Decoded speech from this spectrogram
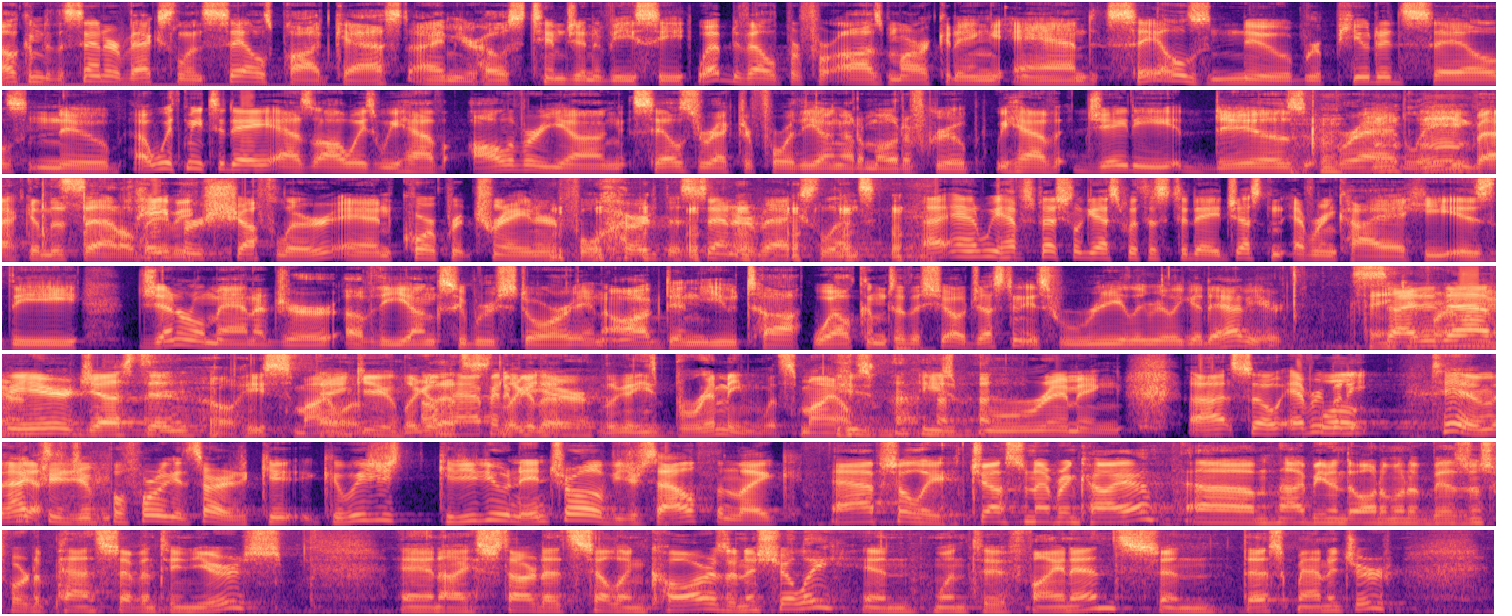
Welcome to the Center of Excellence Sales Podcast. I am your host, Tim Genovese, web developer for Oz Marketing and sales noob, reputed sales noob. Uh, with me today, as always, we have Oliver Young, sales director for the Young Automotive Group. We have JD Diz Bradley, Back in the saddle, paper baby. shuffler and corporate trainer for the Center of Excellence. Uh, and we have special guest with us today, Justin Evrankaya. He is the general manager of the Young Subaru store in Ogden, Utah. Welcome to the show, Justin. It's really, really good to have you here. Thank you Excited for to have having you here, Justin. Oh, he's smiling. Thank you. Look at I'm that. happy to look be at here. that. Look at he's brimming with smiles. He's, he's brimming. Uh, so everybody, Well, Tim, actually, Yes. before we get started, could, could we just could you do an intro of yourself and like Absolutely. Justin Evrankaya. Um, I've been in the automotive business for the past 17 years. And I started selling cars initially and went to finance and desk manager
